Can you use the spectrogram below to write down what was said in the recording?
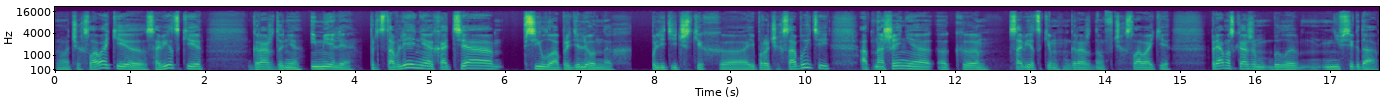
Э, Чехословакии советские граждане имели представление, хотя в силу определенных политических э, и прочих событий отношение э, к советским гражданам в Чехословакии, прямо скажем, было не всегда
